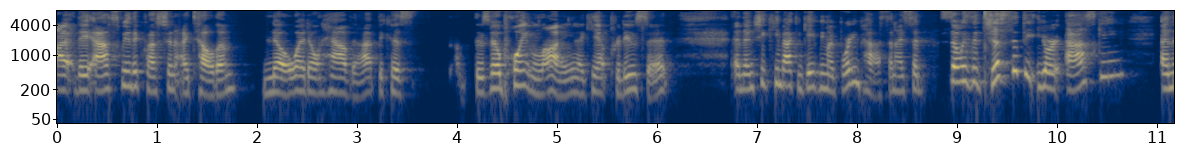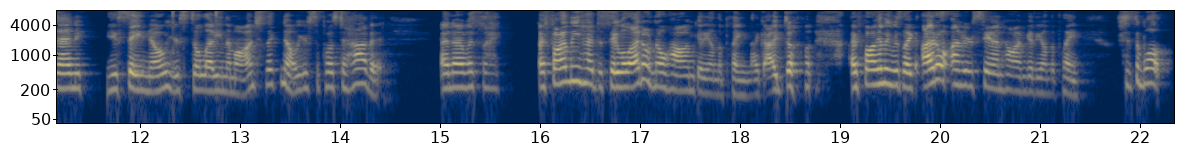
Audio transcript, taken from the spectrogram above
I, they ask me the question. I tell them, no, I don't have that because uh, there's no point in lying. I can't produce it. And then she came back and gave me my boarding pass. And I said, so is it just that you're asking? And then if you say no, you're still letting them on. She's like, no, you're supposed to have it. And I was like, I finally had to say, well, I don't know how I'm getting on the plane. Like I don't, I finally was like, I don't understand how I'm getting on the plane. She said, well,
